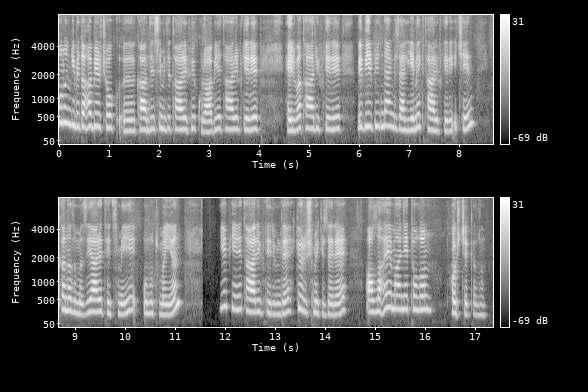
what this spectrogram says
Bunun gibi daha birçok e, kandil simidi tarifi, kurabiye tarifleri, helva tarifleri ve birbirinden güzel yemek tarifleri için kanalımı ziyaret etmeyi unutmayın. Yepyeni tariflerimde görüşmek üzere. Allah'a emanet olun. Hoşçakalın.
